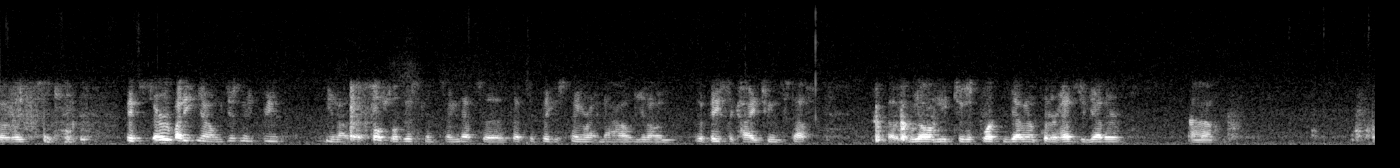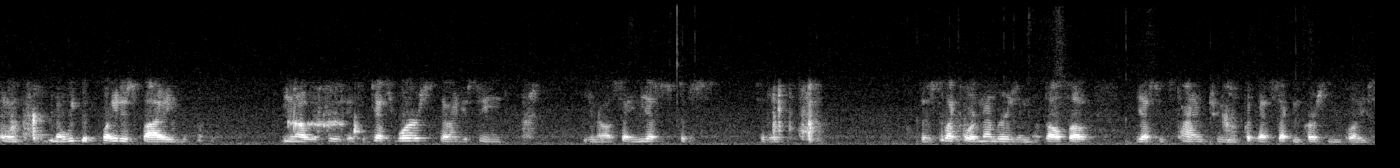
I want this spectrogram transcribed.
So it's it's everybody. You know, we just need to be you know, that social distancing, that's a, that's the biggest thing right now, you know, and the basic hygiene stuff. Uh, we all need to just work together and put our heads together. Uh, and, you know, we could play this by, you know, if it, if it gets worse, then I can see, you know, saying yes to, the- to the, to the select board members and Adolfo, yes, it's time to put that second person in place.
